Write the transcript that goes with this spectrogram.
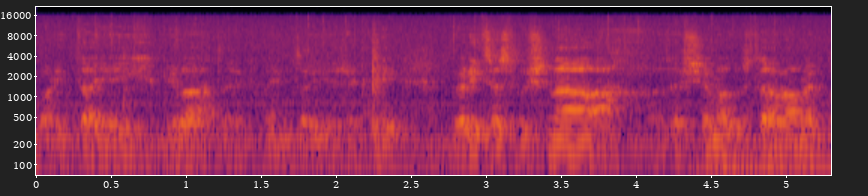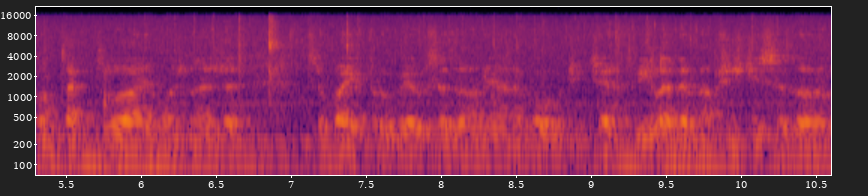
kvalita jejich byla, tak jsme jim to řekli, velice slušná a se všema zůstáváme v kontaktu a je možné, že třeba i v průběhu sezóny, nebo určitě výhledem na příští sezónu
